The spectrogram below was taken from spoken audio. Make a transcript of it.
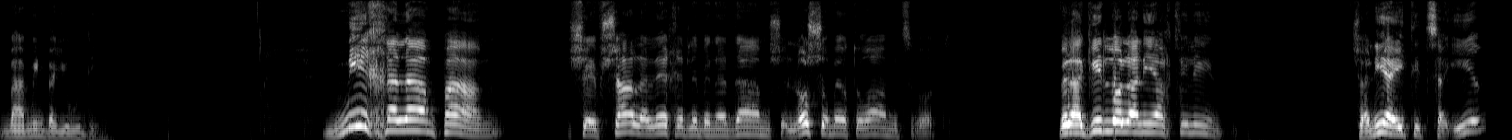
מאמין ביהודי. מי חלם פעם שאפשר ללכת לבן אדם שלא שומר תורה ומצוות ולהגיד לו להניח תפילין? כשאני הייתי צעיר,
